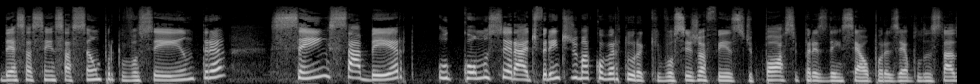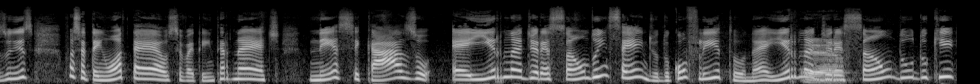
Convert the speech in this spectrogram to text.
dessa sensação, porque você entra sem saber o como será. Diferente de uma cobertura que você já fez de posse presidencial, por exemplo, nos Estados Unidos, você tem um hotel, você vai ter internet. Nesse caso, é ir na direção do incêndio, do conflito, né? Ir na é. direção do, do que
